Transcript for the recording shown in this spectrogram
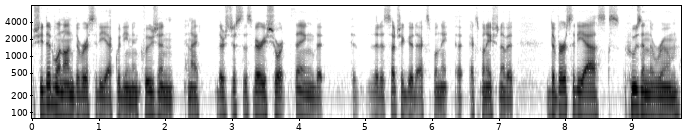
she did one on diversity, equity, and inclusion, and I there's just this very short thing that that is such a good explana- uh, explanation of it. Diversity asks who's in the room.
